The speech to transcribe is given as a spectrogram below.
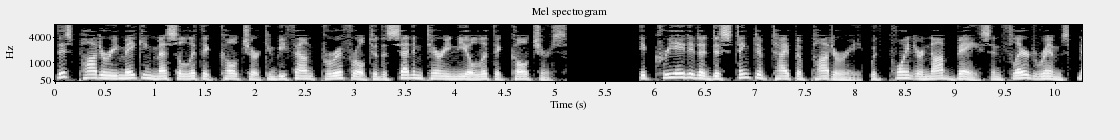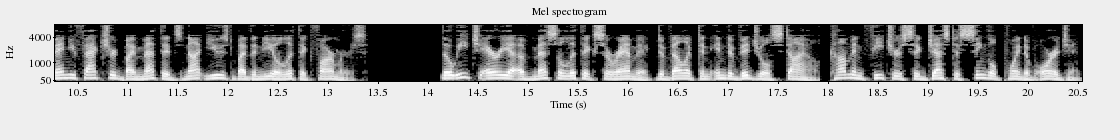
This pottery-making Mesolithic culture can be found peripheral to the sedentary Neolithic cultures. It created a distinctive type of pottery, with point or knob base and flared rims, manufactured by methods not used by the Neolithic farmers. Though each area of Mesolithic ceramic developed an individual style, common features suggest a single point of origin.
